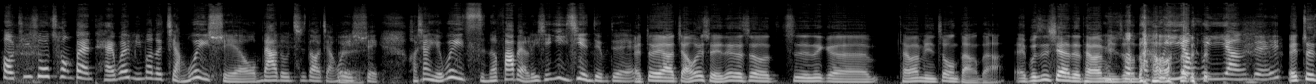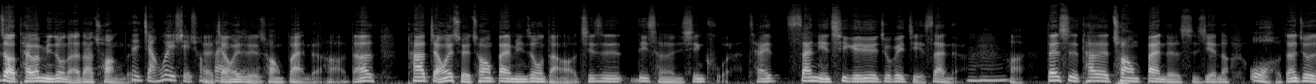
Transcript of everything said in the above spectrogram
好，听说创办《台湾民报》的蒋渭水哦，我们大家都知道，蒋渭水好像也为此呢发表了一些意见，对不对？哎，对啊，蒋渭水那个时候是那个。台湾民众党的、啊，哎，不是现在的台湾民众党，不一样，不一样，对。哎，最早台湾民众党是他创的，对，蒋渭水创蒋渭水创办的哈。然后他蒋渭水创办民众党哦，其实历程很辛苦啊，才三年七个月就被解散了，嗯啊。但是他在创办的时间呢，哇，那就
